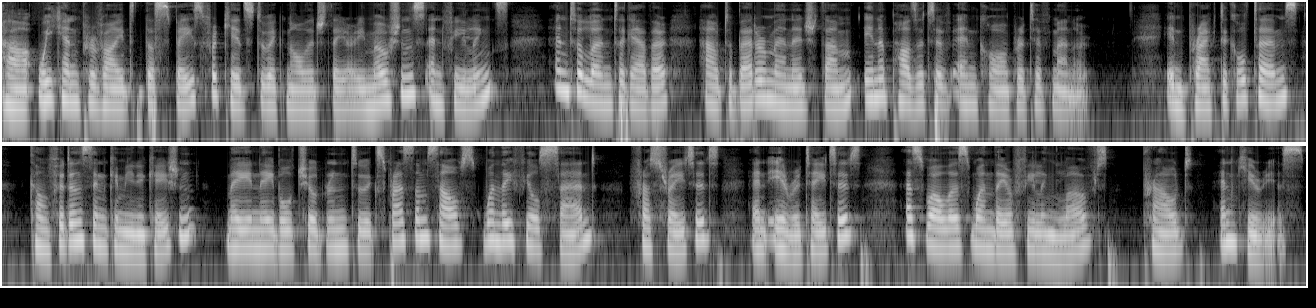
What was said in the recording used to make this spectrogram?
uh, we can provide the space for kids to acknowledge their emotions and feelings and to learn together how to better manage them in a positive and cooperative manner. In practical terms, confidence in communication may enable children to express themselves when they feel sad, frustrated, and irritated, as well as when they are feeling loved, proud, and curious.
